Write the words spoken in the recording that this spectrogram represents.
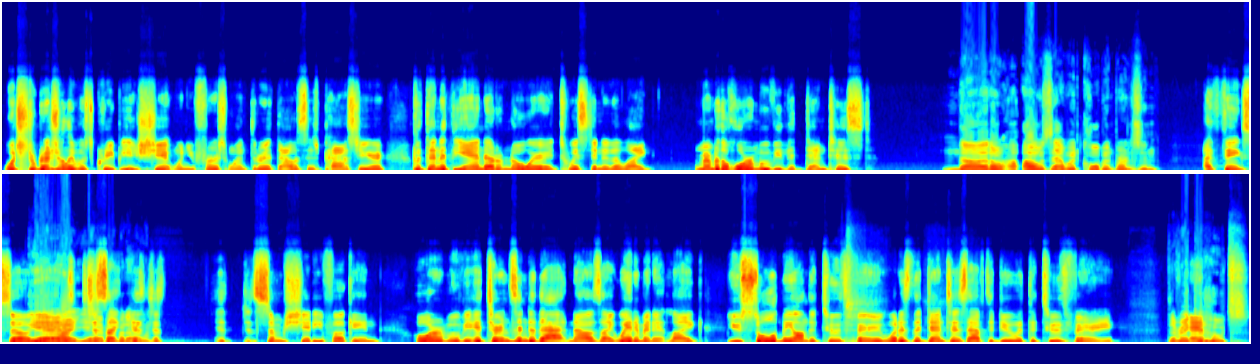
which originally was creepy as shit when you first went through it. That was this past year. But then at the end, out of nowhere, it twisted into like, remember the horror movie The Dentist? No, I don't. Uh, oh, is that with Corbin Bernsen? I think so. Yeah, Yeah, I- it's yeah, just like it's one. just it's just some shitty fucking horror movie. It turns into that, and I was like, wait a minute, like you sold me on the Tooth Fairy. What does the dentist have to do with the Tooth Fairy? They're in And- cahoots.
